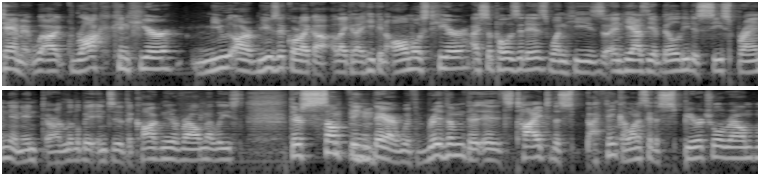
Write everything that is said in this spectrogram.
damn it. Uh, Rock can hear mu- or music or like a like that he can almost hear. I suppose it is when he's and he has the ability to see spren and in, or a little bit into the cognitive realm at least. There's something mm-hmm. there with rhythm. It's tied to the I think I want to say the spiritual realm.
